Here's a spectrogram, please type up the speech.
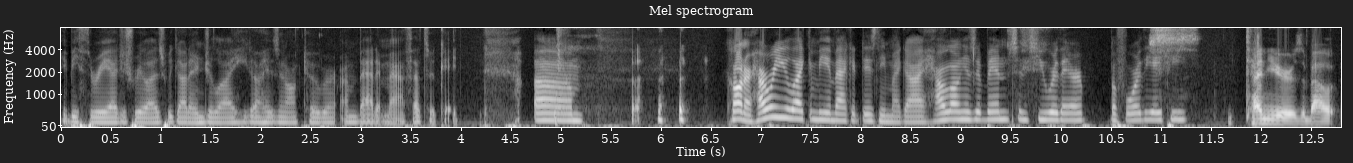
maybe three. I just realized we got it in July. He got his in October. I'm bad at math. That's okay. Um, Connor, how are you liking being back at Disney, my guy? How long has it been since you were there before the AP? ten years about.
